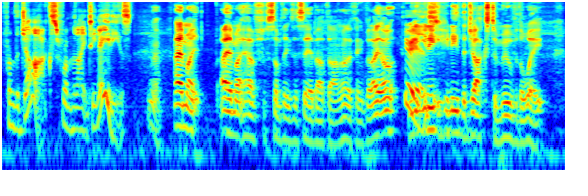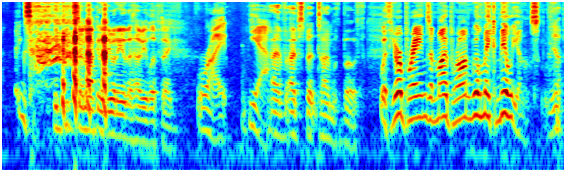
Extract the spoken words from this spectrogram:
from the jocks from the 1980s. Yeah. I might I might have some things to say about that on another thing, but I don't. You, you need, you need the jocks to move the weight. Exactly. The geeks are not going to do any of the heavy lifting. Right. Yeah. I've I've spent time with both. With your brains and my brawn, we'll make millions. Yep.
